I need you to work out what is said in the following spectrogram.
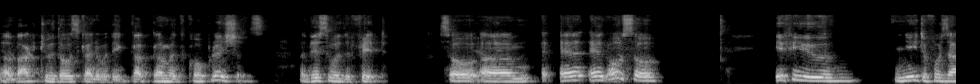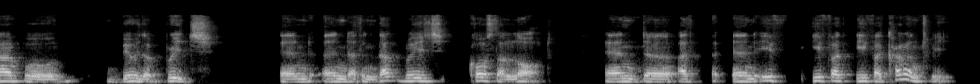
uh, yeah. back to those kind of the government corporations, this would fit. So, yeah. um, and, and also, if you need to, for example, build a bridge, and and I think that bridge costs a lot, and uh, and if if a, if a currently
